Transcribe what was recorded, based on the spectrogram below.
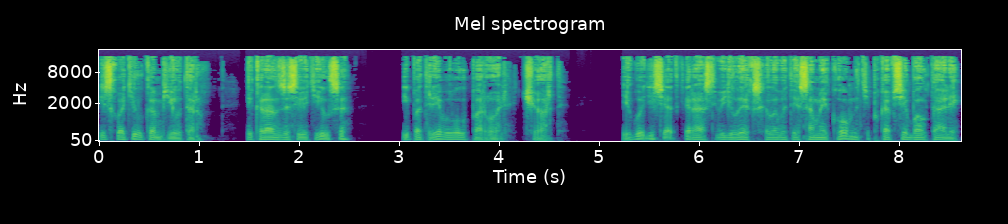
и схватил компьютер. Экран засветился и потребовал пароль. Черт. Его десятки раз видел Эксхела в этой самой комнате, пока все болтали,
